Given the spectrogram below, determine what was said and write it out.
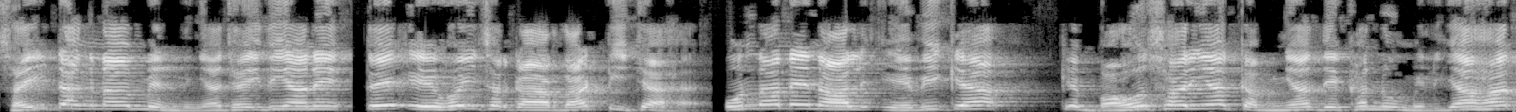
ਸਹੀ ਢੰਗ ਨਾਲ ਮਿਲਣੀਆਂ ਚਾਹੀਦੀਆਂ ਨੇ ਤੇ ਇਹੋ ਹੀ ਸਰਕਾਰ ਦਾ ਟੀਚਾ ਹੈ। ਉਹਨਾਂ ਨੇ ਨਾਲ ਇਹ ਵੀ ਕਿਹਾ ਕਿ ਬਹੁਤ ਸਾਰੀਆਂ ਕਮੀਆਂ ਦੇਖਣ ਨੂੰ ਮਿਲੀਆਂ ਹਨ।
